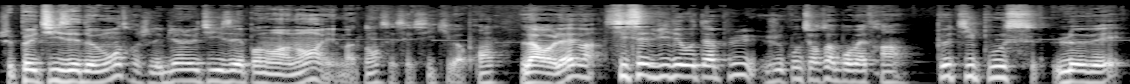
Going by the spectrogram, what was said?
Je vais pas utiliser de montre. Je l'ai bien utilisée pendant un an et maintenant c'est celle-ci qui va prendre la relève. Si cette vidéo t'a plu, je compte sur toi pour mettre un petit pouce levé.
